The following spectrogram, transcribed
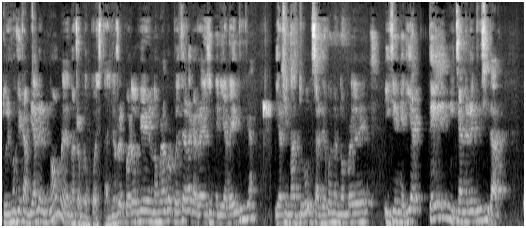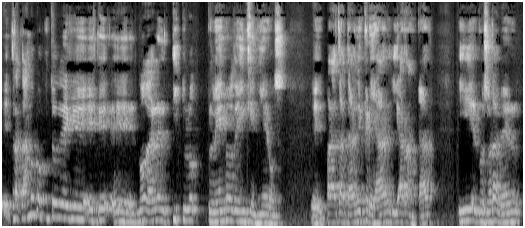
tuvimos que cambiarle el nombre de nuestra propuesta. Yo recuerdo que el nombre de la propuesta era la carrera de Ingeniería Eléctrica y al final tuvo, salió con el nombre de Ingeniería Técnica en Electricidad, eh, tratando un poquito de que, eh, no darle el título pleno de ingenieros eh, para tratar de crear y arrancar y el profesor Abel,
